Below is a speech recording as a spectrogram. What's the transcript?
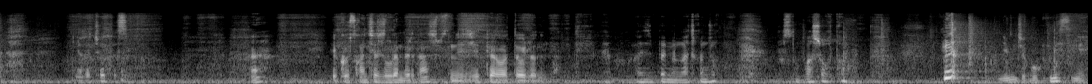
эмне кылып атасың а? Экөөбүз канча жылдан бери таанышпыз эмне жетпей калат деп ойлодуң ба мен качкан жок просто башып аткам эмне көкмейсиң эй?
